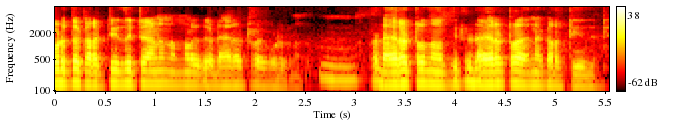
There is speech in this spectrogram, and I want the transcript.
കൊടുത്ത് കറക്റ്റ് ചെയ്തിട്ടാണ് നമ്മളിത് ഡയറക്ടറെ കൊടുക്കുന്നത്. അപ്പോൾ ഡയറക്ടർ നോക്കിയിട്ട് ഡയറക്ടർ അതിനെ കറക്റ്റ് ചെയ്തിട്ട്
